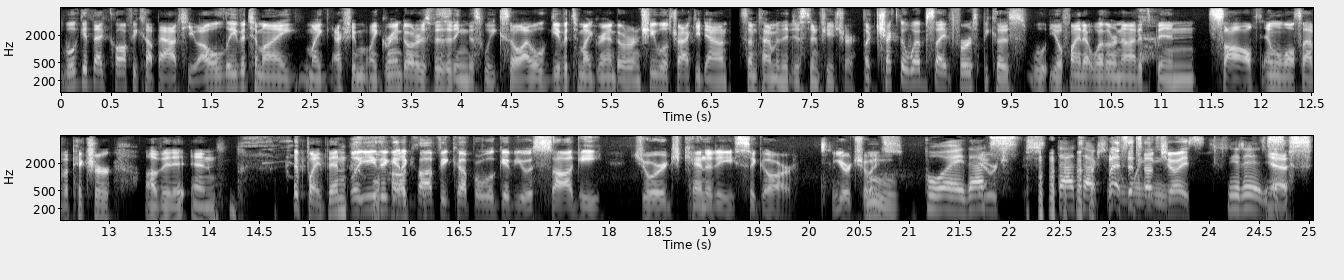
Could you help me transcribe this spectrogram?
we'll get that coffee cup out to you. I will leave it to my my actually my granddaughter is visiting this week, so I will give it to my granddaughter and she will track you down sometime in the distant future. But check the website first because we'll, you'll find out whether or not it's been solved, and we'll also have a picture of it and. By then, we'll either we'll get a coffee cup or we'll give you a soggy George Kennedy cigar. Your choice. Boy, that's- that's that's actually That's a tough choice. It is. Yes.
